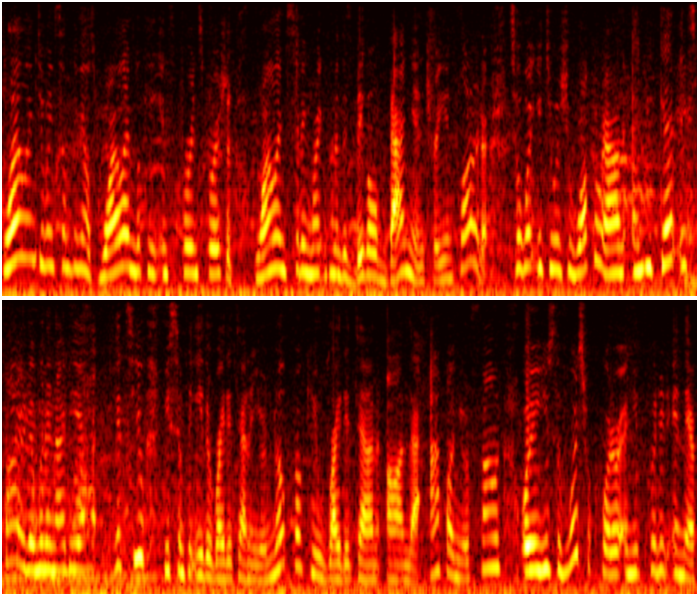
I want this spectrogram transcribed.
while I'm doing something else, while I'm looking for inspiration, while I'm sitting right in front of this big old banyan tree in Florida. So what you do is you walk around and you get inspired and when an idea hits you, you simply either write it down in your notebook, you write it down on the app on your phone, or you use the voice recorder and you put it in there.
